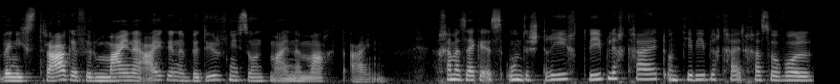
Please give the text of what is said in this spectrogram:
wenn ich es trage, für meine eigenen Bedürfnisse und meine Macht ein kann man sagen, es unterstreicht die Weiblichkeit und die Weiblichkeit kann sowohl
